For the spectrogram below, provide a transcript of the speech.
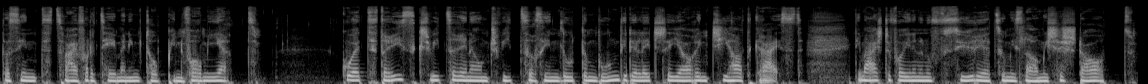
das sind zwei von den Themen im Top informiert. Gut 30 Schweizerinnen und Schweizer sind laut dem Bund in den letzten Jahren in Dschihad gereist. Die meisten von ihnen auf Syrien zum Islamischen Staat.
